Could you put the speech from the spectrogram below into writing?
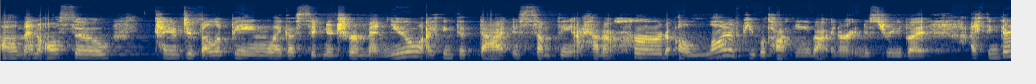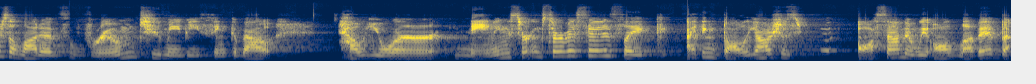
Um, and also kind of developing like a signature menu. I think that that is something I haven't heard a lot of people talking about in our industry, but I think there's a lot of room to maybe think about how you're naming certain services. Like, I think balayage is awesome and we all love it, but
